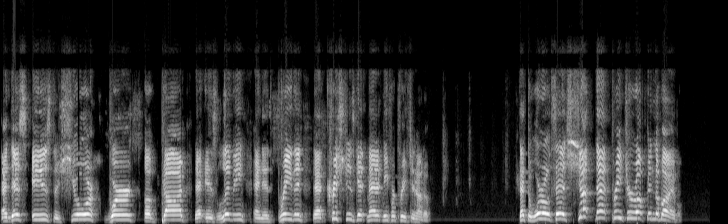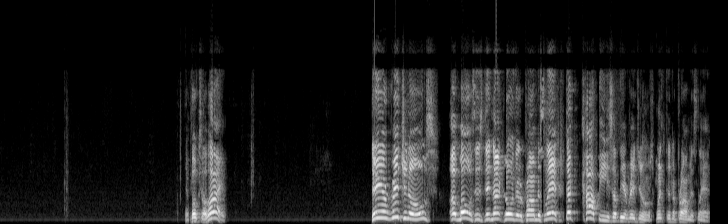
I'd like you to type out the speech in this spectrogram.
And this is the sure word of God that is living and is breathing that Christians get mad at me for preaching out of. That the world says, shut that preacher up in the Bible. The book's alive. The originals of Moses did not go into the promised land. The copies of the originals went to the promised land.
